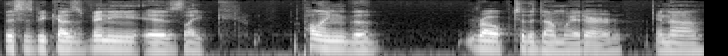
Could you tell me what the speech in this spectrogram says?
This is because Vinnie is like pulling the rope to the dumbwaiter in a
